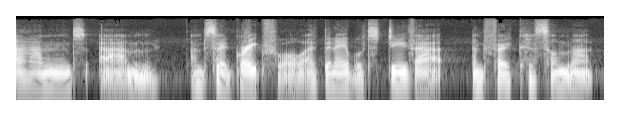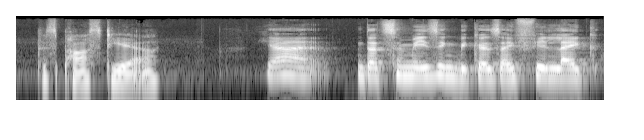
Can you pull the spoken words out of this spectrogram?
And um, I'm so grateful I've been able to do that and focus on that this past year. Yeah, that's amazing because I feel like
